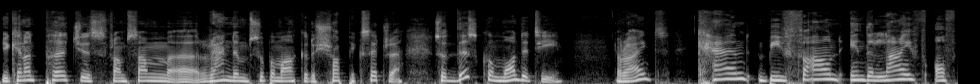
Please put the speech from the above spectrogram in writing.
you cannot purchase from some uh, random supermarket or shop, etc. So this commodity, right, can be found in the life of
